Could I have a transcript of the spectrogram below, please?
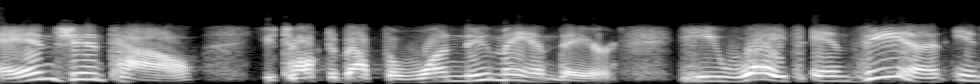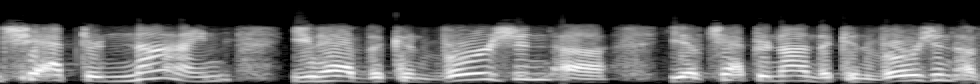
and Gentile. You talked about the one new man there. He waits. And then in chapter 9, you have the conversion. Uh, you have chapter 9, the conversion of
